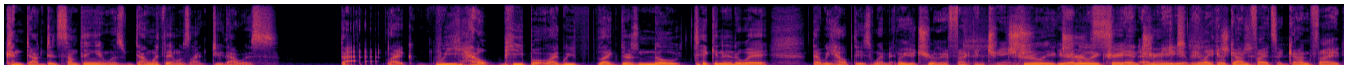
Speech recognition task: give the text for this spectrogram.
conducted something and was done with it and was like, dude, that was bad. At. Like we help people. Like we like there's no taking it away that we help these women. Well, you're truly affecting change. Truly- You're able to truly see creating it change. immediately. Like a gunfight's a gunfight,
